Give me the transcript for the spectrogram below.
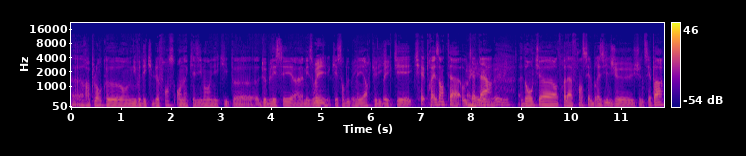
euh, rappelons qu'au niveau de l'équipe de France, on a quasiment une équipe euh, de blessés à la maison Oui. qui, qui est sans doute Oui. meilleure que l'équipe Oui. qui, est, qui est présente à- au Qatar. oui, oui, oui. Donc euh, entre la France et le Brésil, je, je ne sais pas.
